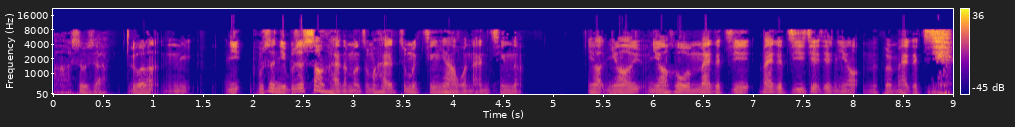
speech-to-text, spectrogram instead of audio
啊，是不是？流浪，你你不是你不是上海的吗？怎么还这么惊讶我南京的？你要你要你要和我麦个鸡麦个鸡姐姐，你要不是麦个鸡？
